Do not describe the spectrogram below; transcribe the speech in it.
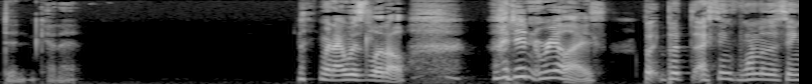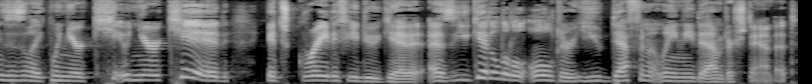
didn't get it. when I was little, I didn't realize. But but I think one of the things is like when you're ki- when you're a kid, it's great if you do get it. As you get a little older, you definitely need to understand it.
